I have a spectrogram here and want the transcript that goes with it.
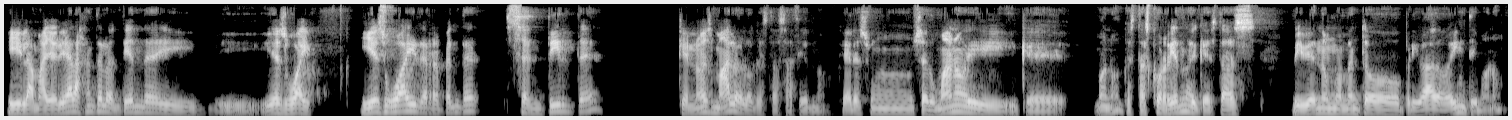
Y la mayoría de la gente lo entiende y, y es guay. Y es guay de repente sentirte que no es malo lo que estás haciendo, que eres un ser humano y que bueno, que estás corriendo y que estás viviendo un momento privado e íntimo, ¿no?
